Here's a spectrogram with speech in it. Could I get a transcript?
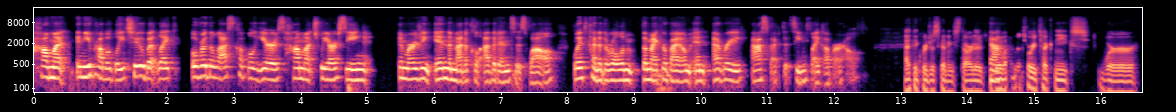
how much, and you probably too, but like over the last couple years, how much we are seeing emerging in the medical evidence as well, with kind of the role of the microbiome in every aspect, it seems like, of our health. I think we're just getting started. Yeah. Laboratory techniques were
